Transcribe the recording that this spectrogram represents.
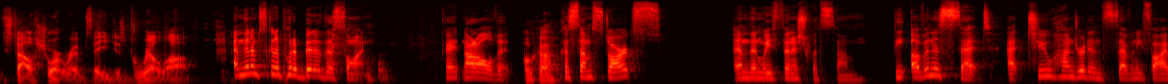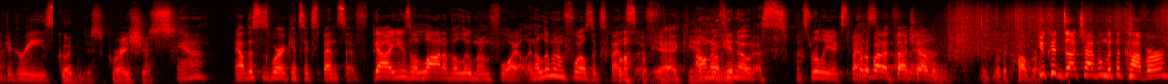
style short ribs that you just grill up. And then I'm just gonna put a bit of this on. Okay, not all of it. Okay. Because some starts and then we finish with some. The oven is set at 275 degrees. Goodness gracious. Yeah. Now this is where it gets expensive. You gotta use a lot of aluminum foil, and aluminum foil's expensive. yeah, it can I don't know if you noticed. It's really expensive. What about a Dutch oven with a cover? You could Dutch oven with a cover. Um,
